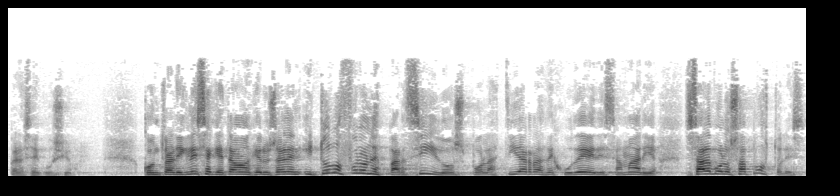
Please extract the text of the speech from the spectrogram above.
Persecución. Contra la iglesia que estaba en Jerusalén. Y todos fueron esparcidos por las tierras de Judea y de Samaria, salvo los apóstoles.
